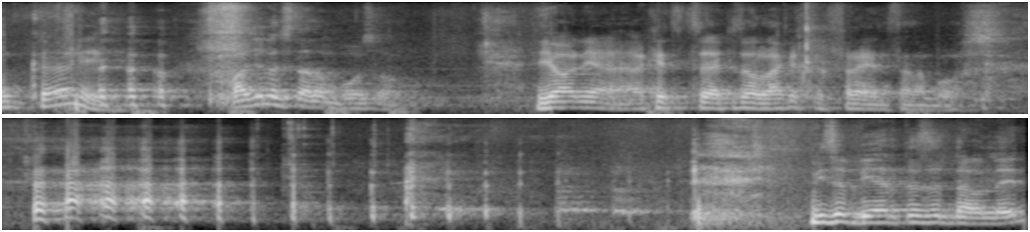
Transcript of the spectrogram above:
Okay. Wat jy stel in Bosel? Ja nee, ek het ek het al lekker gevry in Stellenbosch. Wie se beerd is dit nou, Len?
